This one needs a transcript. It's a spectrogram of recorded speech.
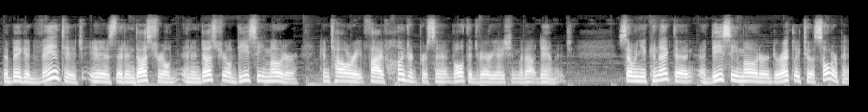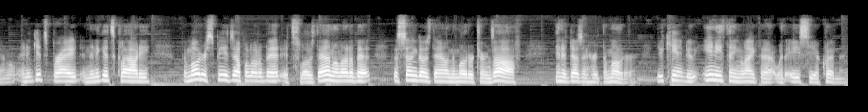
The big advantage is that industrial, an industrial DC motor can tolerate 500% voltage variation without damage. So when you connect a, a DC motor directly to a solar panel and it gets bright and then it gets cloudy the motor speeds up a little bit, it slows down a little bit, the sun goes down, the motor turns off, and it doesn't hurt the motor. You can't do anything like that with AC equipment.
